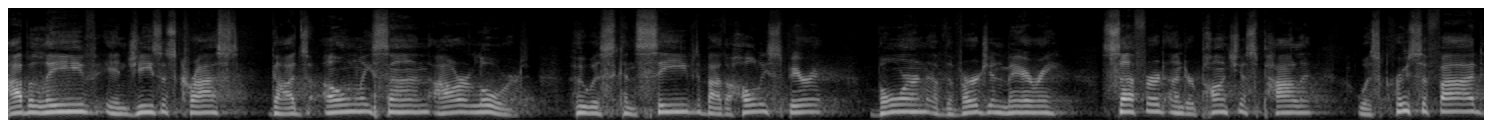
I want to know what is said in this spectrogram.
I believe in Jesus Christ, God's only Son, our Lord, who was conceived by the Holy Spirit, born of the Virgin Mary, suffered under Pontius Pilate, was crucified,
